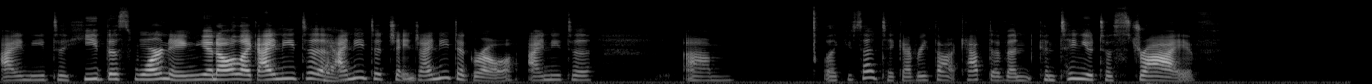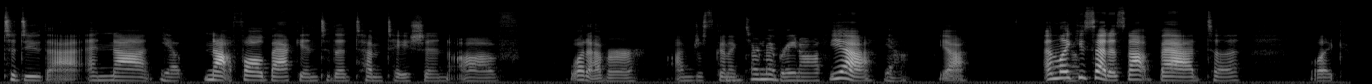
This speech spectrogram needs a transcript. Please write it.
I need to heed this warning, you know, like I need to Yeah. I need to change. I need to grow. I need to um like you said, take every thought captive and continue to strive to do that and not Yep. not fall back into the temptation of whatever. I'm just gonna Turn my brain off. yeah, Yeah. yeah. And like Yep. you said, it's not bad to like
